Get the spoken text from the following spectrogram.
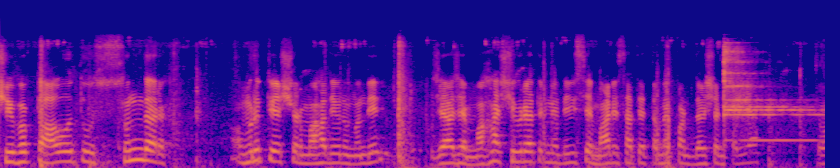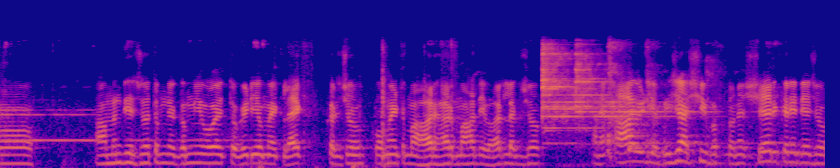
શિવ ભક્તો આવું હતું સુંદર અમૃતેશ્વર મહાદેવનું મંદિર, જે આજે મહાશિવરાત્રિના દિવસે મારી સાથે તમે પણ દર્શન કર્યા. તો આ મંદિર જો તમને ગમ્યું હોય તો વિડીયોમાં એક લાઇક કરજો, કોમેન્ટમાં હર હર મહાદેવ હર લખજો. અને આ વીડિયો બીજા શિવ ભક્તોને શેર કરી દેજો.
